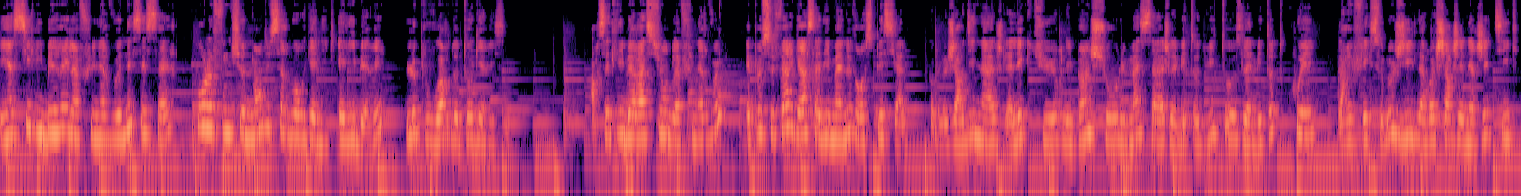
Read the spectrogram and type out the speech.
et ainsi libérer l'influx nerveux nécessaire pour le fonctionnement du cerveau organique et libérer le pouvoir d'auto-guérison. Alors cette libération de l'influx nerveux, elle peut se faire grâce à des manœuvres spéciales, comme le jardinage, la lecture, les bains chauds, le massage, la méthode Vitose, la méthode Coué, la réflexologie, la recharge énergétique,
